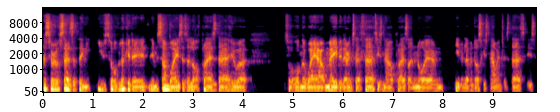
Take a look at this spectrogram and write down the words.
as Cyril says, I think you sort of look at it in some ways. There's a lot of players there who are sort of on their way out. Maybe they're into their thirties now. Players like Neuer and even Lewandowski's now into his thirties.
